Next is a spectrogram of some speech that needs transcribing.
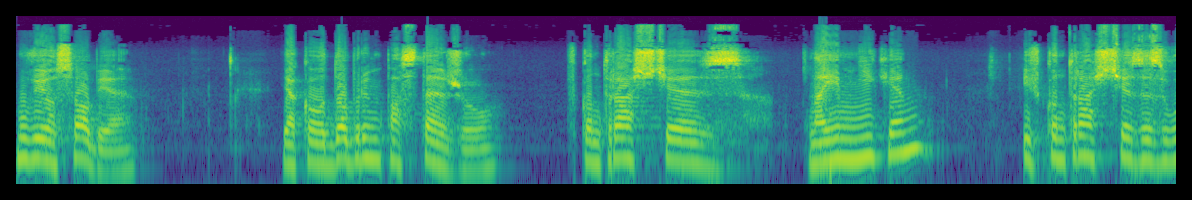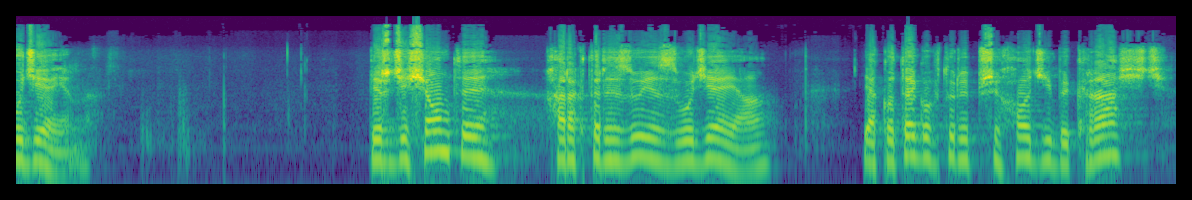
mówi o sobie jako o dobrym pasterzu w kontraście z najemnikiem i w kontraście ze złodziejem. Wiersz dziesiąty charakteryzuje złodzieja jako tego, który przychodzi, by kraść,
